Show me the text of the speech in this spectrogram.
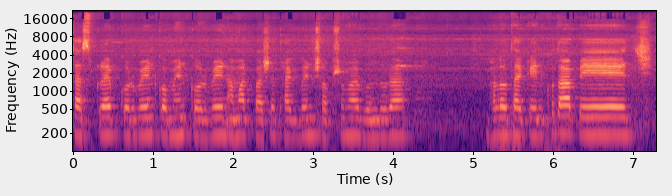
সাবস্ক্রাইব করবেন কমেন্ট করবেন, আমার পাশে থাকবেন সবসময় বন্ধুরা। ভালো থাকেন, খোদা হাফেজ।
